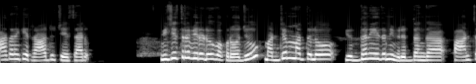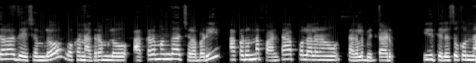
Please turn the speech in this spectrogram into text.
అతనికి రాజు చేశారు. విచిత్ర వీరుడు ఒకరోజు మద్యం మత్తులో యుద్ధనీతిని విరుద్ధంగా పాంచాల దేశంలో ఒక నగరంలో అక్రమంగా చొరబడి అక్కడున్న పంట పొలాలను తగలబెట్టాడు. ఇది తెలుసుకున్న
